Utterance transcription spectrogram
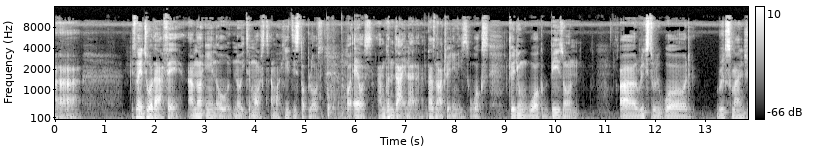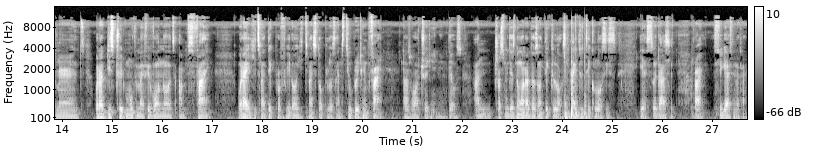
uh it's not a two other affair. I'm not in oh no it's a must. I'm gonna hit this stop loss or else i'm gonna die. No, no, that's not how trading is works. Trading work based on uh risk to reward risk management whether this trade move in my favor or not i'm fine whether i hit my take profit or hit my stop loss i'm still breaking fine. That's what I'm trading entails and trust me there's no one that doesn't take loss. I do take losses. Yes so that's it. All right see you guys in the time.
